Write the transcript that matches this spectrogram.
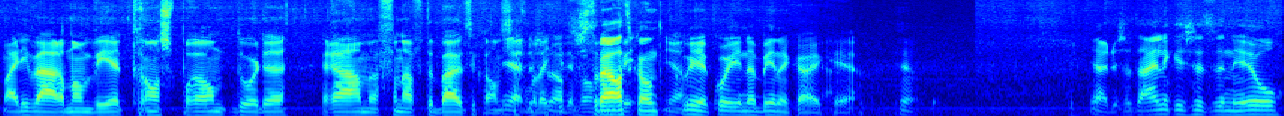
Maar die waren dan weer transparant door de ramen vanaf de buitenkant. Ja, zeg dus maar, vanaf dat de je er straatkant ja. kon, je, kon je naar binnen kijken. Ja. Ja. ja, dus uiteindelijk is het een heel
